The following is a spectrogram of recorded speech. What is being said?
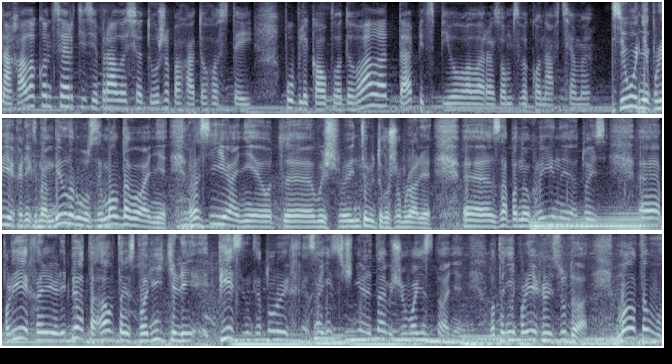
на гала-концерті зібралося дуже багато гостей. Публіка аплодувала та підспівувала разом з виконавцями. Сегодня приехали к нам белорусы, молдаване, россияне, вот э, вы же интервью только что брали, э, с Западной Украины. То есть э, приехали ребята, авторы, исполнители песен, которых они сочиняли там еще в Афганистане. Вот они приехали сюда. Мало того,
